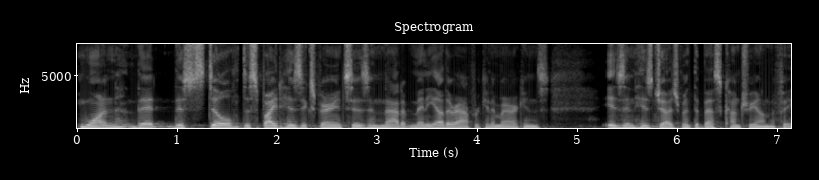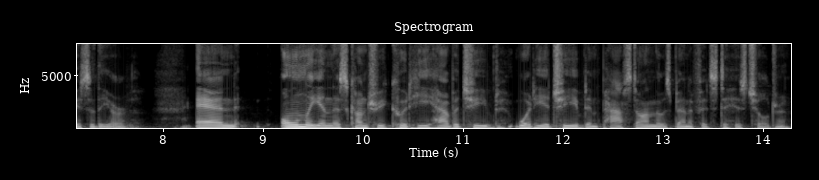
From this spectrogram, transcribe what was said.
one, that this still, despite his experiences and that of many other African Americans, is in his judgment the best country on the face of the earth. And only in this country could he have achieved what he achieved and passed on those benefits to his children.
